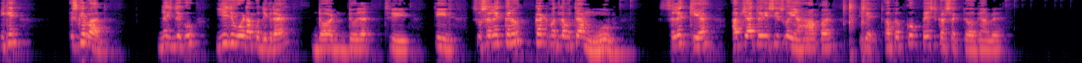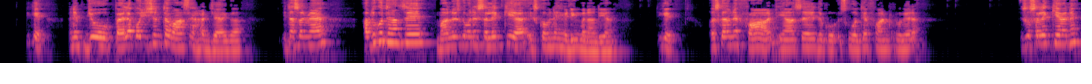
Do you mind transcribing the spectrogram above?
ठीक है? इसके बाद नेक्स्ट देखो, ये जो वर्ड आपको दिख रहा है डॉट दो हज़ार थ्री तीन, इसको सेलेक्ट करो कट मतलब होता है मूव सेलेक्ट किया, आप चाहते हो इस चीज़ को यहाँ पर, ठीक है अब आपको पेस्ट कर सकते हो आप यहाँ पे, ठीक है? यानी जो पहला पोजीशन था, वहाँ से हट जाएगा। इतना समझ में आया? अब देखो ध्यान से, मान लो इसको मैंने सेलेक्ट किया, इसको मैंने हेडिंग बना दिया, ठीक है? और इसका मैंने फॉन्ट यहाँ से देखो, इसको बोलते हैं फॉन्ट वगैरह। इसको सेलेक्ट किया मैंने।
